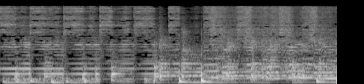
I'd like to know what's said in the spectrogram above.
Thank you.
